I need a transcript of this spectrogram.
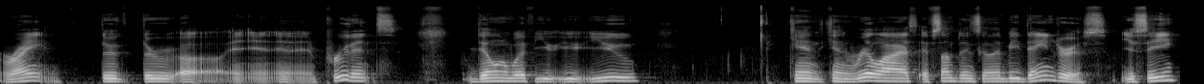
right? Through through uh and, and, prudence, dealing with you you you can can realize if something's going to be dangerous. You see.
